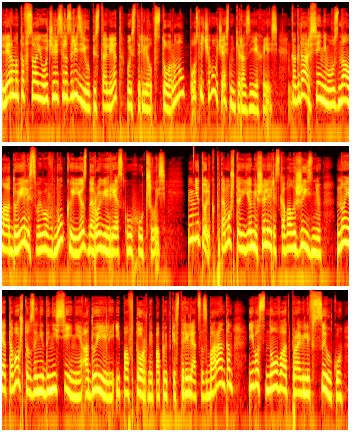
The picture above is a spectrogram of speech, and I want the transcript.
Лермонтов, в свою очередь, разрядил пистолет, выстрелил в сторону, после чего участники разъехались. Когда Арсеньева узнала о дуэли своего внука, ее здоровье резко ухудшилось. Не только потому, что ее Мишель рисковал жизнью, но и от того, что за недонесение о дуэли и повторной попытке стреляться с Барантом его снова отправили в ссылку –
